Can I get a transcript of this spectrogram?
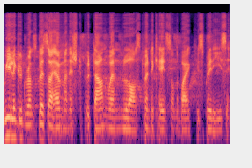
really good run splits I have managed to put down when the last 20 k's on the bike is pretty easy.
